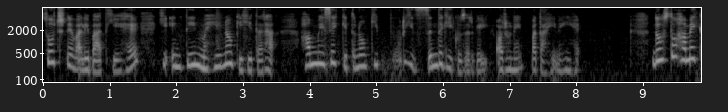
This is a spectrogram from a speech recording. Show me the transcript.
सोचने वाली बात यह है कि इन तीन महीनों की ही तरह हम में से कितनों की पूरी ज़िंदगी गुजर गई और उन्हें पता ही नहीं है। दोस्तों, हम एक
